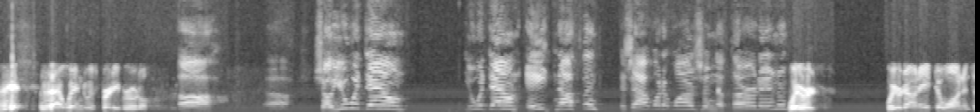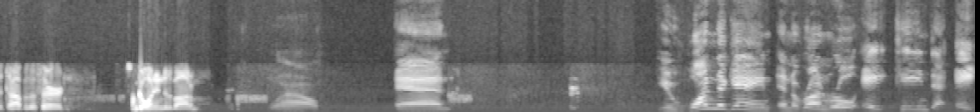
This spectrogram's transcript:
That wind was pretty brutal. uh, uh, so you were down, you were down eight nothing. Is that what it was in the third inning? We were we were down eight to one at the top of the third, going into the bottom. wow. and you won the game in the run rule 18 to 8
